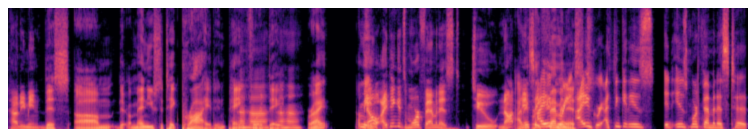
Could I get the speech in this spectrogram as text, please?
How do you mean? This um, the, men used to take pride in paying for Uh-huh, a date, uh-huh. right? I mean, no, I think it's more feminist to not. I didn't say I it. agree. feminist. I agree. I think it is. It is more feminist to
